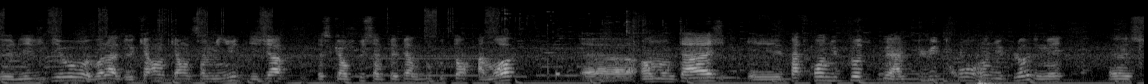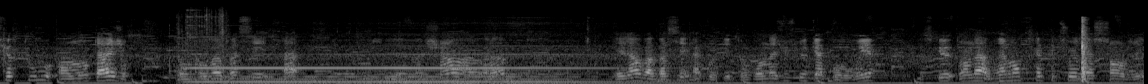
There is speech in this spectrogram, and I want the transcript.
les vidéos voilà, de 40-45 minutes, déjà, parce qu'en plus ça me fait perdre beaucoup de temps à moi. en montage et pas trop en upload, plus trop en upload, mais surtout en montage. Donc on va passer à Et là on va passer à côté. Donc on a juste le capot à ouvrir. parce qu'on a vraiment très peu de choses à changer.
